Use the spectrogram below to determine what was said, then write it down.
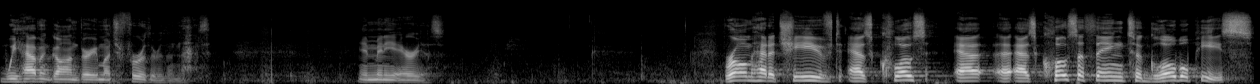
we haven't gone very much further than that in many areas. Rome had achieved as close, as close a thing to global peace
